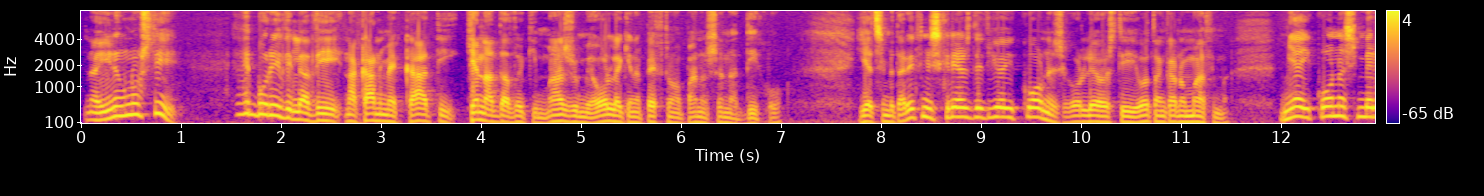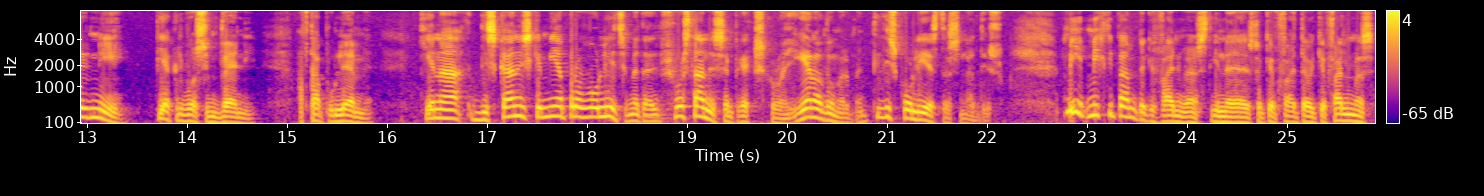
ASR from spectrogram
να είναι γνωστή. Δεν μπορεί δηλαδή να κάνουμε κάτι και να τα δοκιμάζουμε όλα και να πέφτουμε πάνω σε έναν τοίχο. Για τη μεταρρύθμιση χρειάζεται δύο εικόνες, εγώ λέω στη, όταν κάνω μάθημα. Μια εικόνα σημερινή, τι ακριβώς συμβαίνει, αυτά που λέμε. Και να της κάνεις και μια προβολή της μεταρρύθμιση. Πώς θα είναι σε 6 χρόνια, για να δούμε τι δυσκολίες θα συναντήσουμε. Μην μη χτυπάμε το κεφάλι μας στο κεφάλι, το κεφάλι μας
